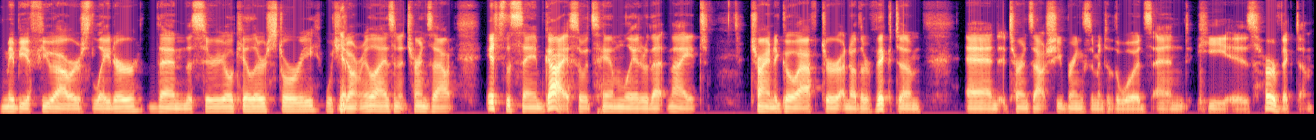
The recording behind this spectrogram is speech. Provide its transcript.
maybe a few hours later than the serial killer story, which you don't realize, and it turns out it's the same guy. So it's him later that night trying to go after another victim and it turns out she brings him into the woods and he is her victim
